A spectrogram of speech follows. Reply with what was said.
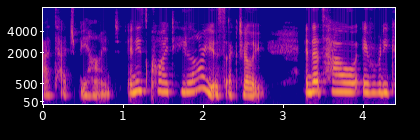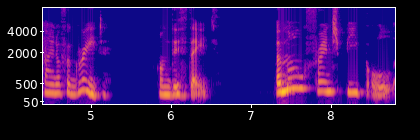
attached behind. And it's quite hilarious, actually. And that's how everybody kind of agreed on this date. Among French people,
